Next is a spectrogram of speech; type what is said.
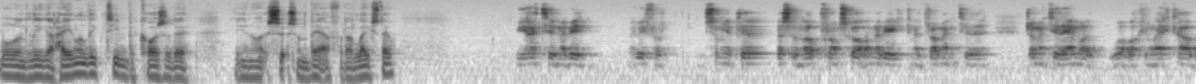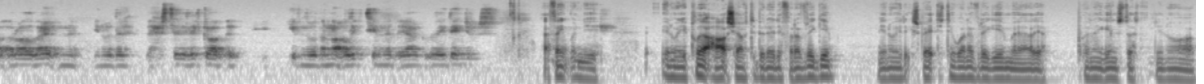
Lowland League or Highland League team because of the, you know, it suits them better for their lifestyle. We had to maybe, maybe for so many players who are not from Scotland, maybe kind of drum into the drum into them what what looking like how Talbot are all about, and the, you know the, the history they've got. That even though they're not a league team, that they are really dangerous. I think when you you know you play at Hearts, you have to be ready for every game. You know you're expected to win every game where you're playing against a you know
